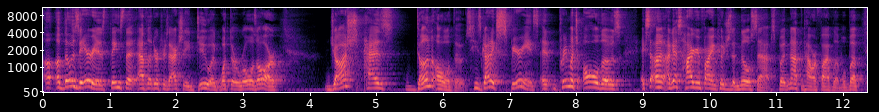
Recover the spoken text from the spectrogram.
uh, of those areas, things that athletic directors actually do, like what their roles are. Josh has done all of those. He's got experience at pretty much all those, except I guess hiring and firing coaches at Millsaps, but not the Power Five level. But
